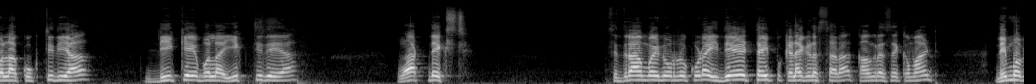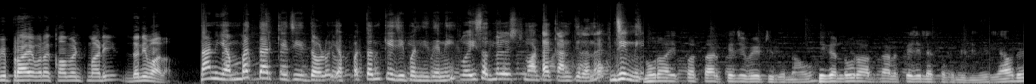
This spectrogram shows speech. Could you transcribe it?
ಬಲ ಕುಗ್ತಿದೆಯಾ? ಡಿ ಕೆ ಬಲ ಇಕ್ತಿದೆಯಾ ವಾಟ್ ನೆಕ್ಸ್ಟ್ ಸಿದ್ದರಾಮಯ್ಯನವ್ರನ್ನು ಕೂಡ ಇದೇ ಟೈಪ್ ಕೆಳಗಿಳಿಸ್ತಾರ ಕಾಂಗ್ರೆಸ್ ಕಮಾಂಡ್ ನಿಮ್ಮ ಅಭಿಪ್ರಾಯವನ್ನು ಕಾಮೆಂಟ್ ಮಾಡಿ. ಧನ್ಯವಾದ. ನಾನು ಎಂಬತ್ತಾರು ಕೆಜಿ ಇದ್ದವಳು ಎಪ್ಪತ್ತೊಂದು ಕೆಜಿ ಬಂದಿದ್ದೀನಿ. ವಯಸ್ಸಾದ್ಮೇಲೆ ಎಷ್ಟು ಮಾಟ ಕಾಣ್ತೀರ ಅಂದ್ರೆ ಜಿನ್ನಿ. ನೂರ ಇಪ್ಪತ್ತಾರು ಕೆಜಿ ವೇಟ್ ಇದ್ದು ನಾವು. ಈಗ ನೂರ ಹದಿನಾಲ್ಕು ಕೆಜಿ ಲೆಕ್ಕ ಬಂದಿದ್ದೀವಿ. ಯಾವುದೇ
